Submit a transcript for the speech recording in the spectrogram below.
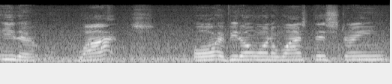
either watch or if you don't want to watch this stream,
